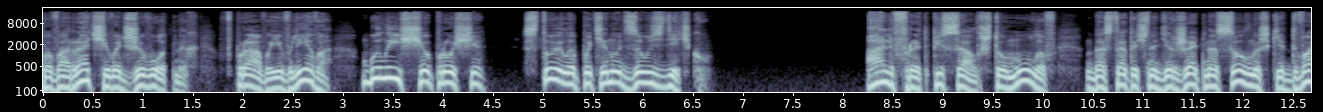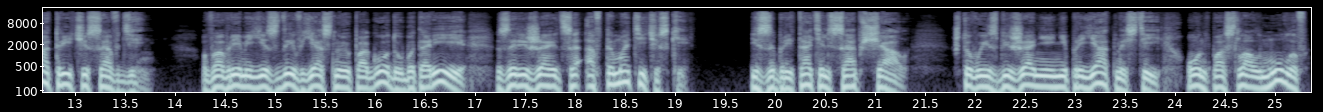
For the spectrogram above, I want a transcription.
Поворачивать животных вправо и влево было еще проще, стоило потянуть за уздечку. Альфред писал, что мулов достаточно держать на солнышке 2-3 часа в день. Во время езды в ясную погоду батареи заряжаются автоматически. Изобретатель сообщал, что во избежание неприятностей он послал мулов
